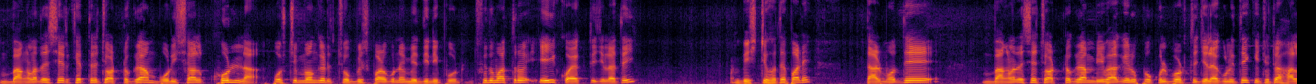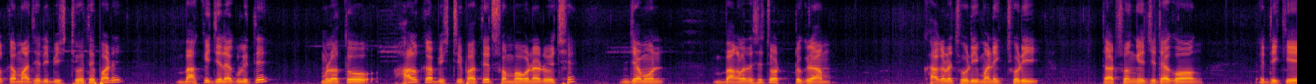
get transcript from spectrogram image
বাংলাদেশের ক্ষেত্রে চট্টগ্রাম, বরিশাল, খুলনা, পশ্চিমবঙ্গের চব্বিশ পরগনা, মেদিনীপুর। শুধুমাত্র এই কয়েকটি জেলাতেই বৃষ্টি হতে পারে। তার মধ্যে বাংলাদেশের চট্টগ্রাম বিভাগের উপকূলবর্তী জেলাগুলিতে কিছুটা হালকা মাঝারি বৃষ্টি হতে পারে। বাকি জেলাগুলিতে মূলত হালকা বৃষ্টিপাতের সম্ভাবনা রয়েছে। যেমন বাংলাদেশের চট্টগ্রাম, খাগড়াছড়ি, মানিকছড়ি, তার সঙ্গে চিটাগং, এদিকে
